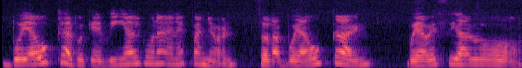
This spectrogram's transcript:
voy a buscar porque vi algunas en español. So las voy a buscar. Voy a ver si hago.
